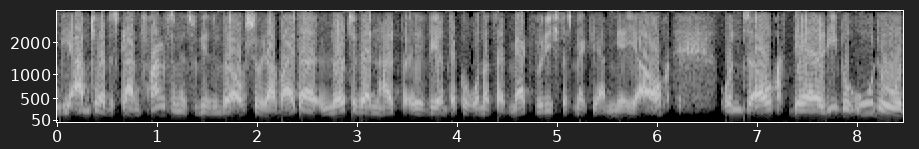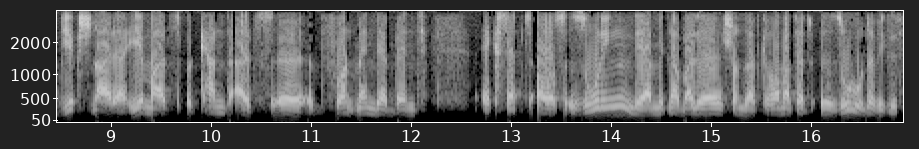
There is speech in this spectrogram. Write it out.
die Abenteuer des kleinen Franks und jetzt sind wir auch schon wieder weiter. Leute werden halt äh, während der Corona-Zeit merkwürdig, das merkt ihr an mir ja auch. Und auch der liebe Udo Dirk Schneider, ehemals bekannt als äh, Frontman der Band Accept aus Solingen, der mittlerweile schon seit geraumer Zeit äh, solo unterwegs ist,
